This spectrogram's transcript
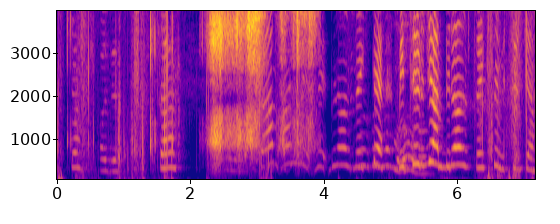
Bitireceğim. Hadi. Tamam. Tamam anne bi- biraz bekle. Bitireceğim biraz bekle bitireceğim.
